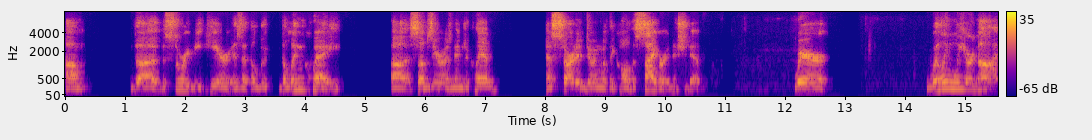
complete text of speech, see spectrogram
Um, the the story beat here is that the the Lin Kuei, uh, Sub Zero's ninja clan, has started doing what they call the Cyber Initiative, where willingly or not,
